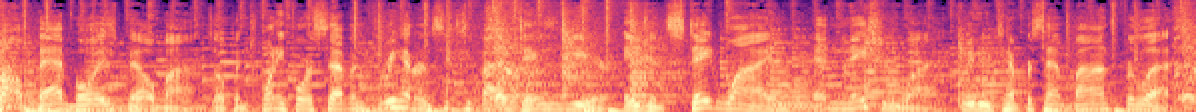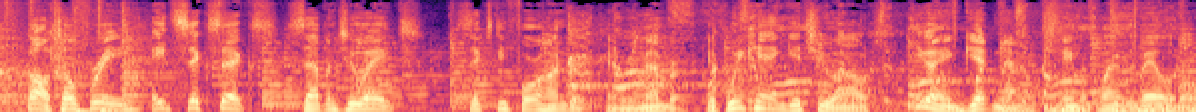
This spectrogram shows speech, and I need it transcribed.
Call Bad Boys Bail Bonds. Open 24 7, 365 days a year. Agents statewide and nationwide. We do 10% bonds for less. Call toll free 866 728 6400. And remember, if we can't get you out, you ain't getting out. Payment plans available.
